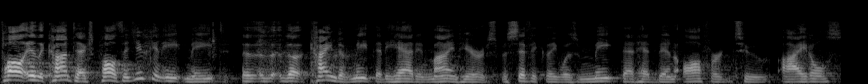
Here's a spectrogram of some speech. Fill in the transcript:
Paul, in the context, Paul said, You can eat meat. The, the, the, kind of meat that he had in mind here specifically was meat that had been offered to idols.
